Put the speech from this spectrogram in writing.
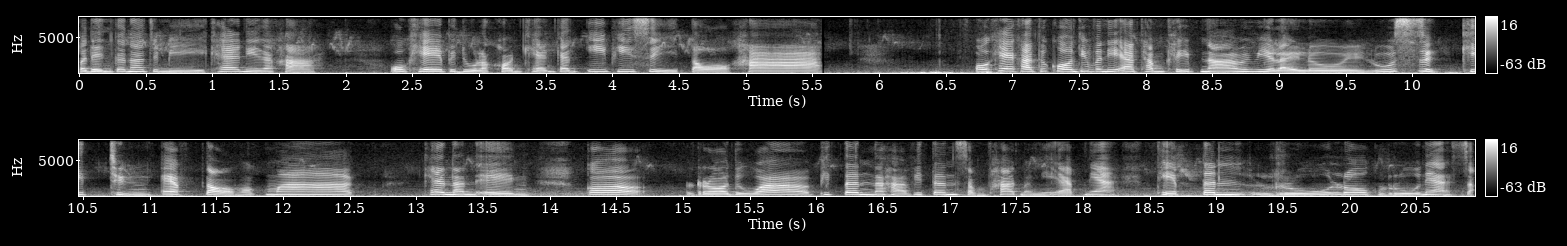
ประเด็นก็น่าจะมีแค่นี้นะคะ โอเค ไปดูละครแค้นกัน EP 4 ต่อค่ะ โอเคค่ะทุกคนที่วันนี้แอปทำคลิปนะไม่มีอะไรเลย รู้สึกคิดถึงแอปต่อมากๆ แค่นั้นเองก็ รอดูว่าพี่เติ้ลนะคะพี่เติ้ลสัมภาษณ์เหมือนมีแอปเนี่ยเทปเติ้ลรู้โลกรู้เนี่ยจะ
